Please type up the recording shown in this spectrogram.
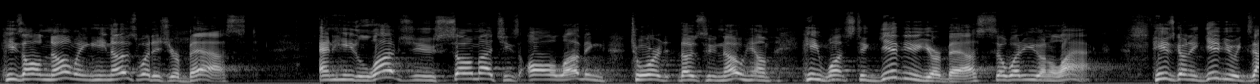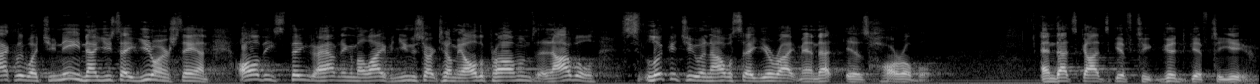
He's all knowing, he knows what is your best, and he loves you so much. He's all loving toward those who know him. He wants to give you your best, so what are you going to lack? He's going to give you exactly what you need. Now you say, You don't understand. All these things are happening in my life, and you can start telling me all the problems, and I will look at you and I will say, You're right, man, that is horrible. And that's God's gift to, good gift to you.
